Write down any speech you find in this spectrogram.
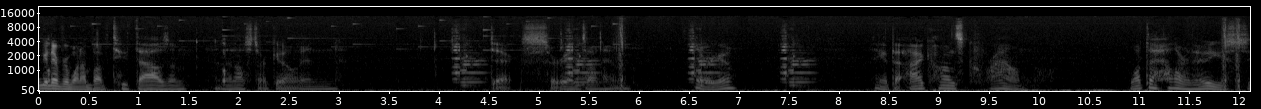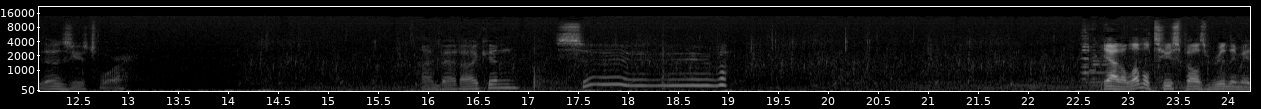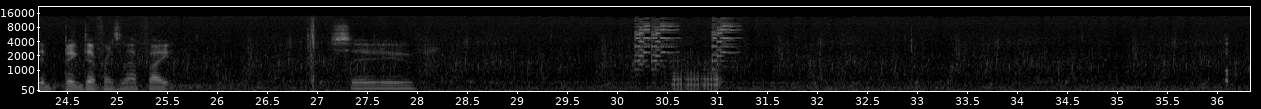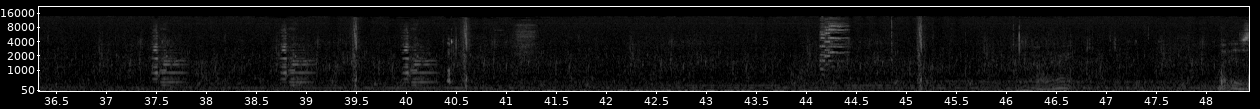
we'll get everyone above 2,000, and then I'll start going Dex or int on him. There we go. I get the Icon's Crown. What the hell are those those used for? I bet I can save. Yeah, the level 2 spells really made a big difference in that fight. Save.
